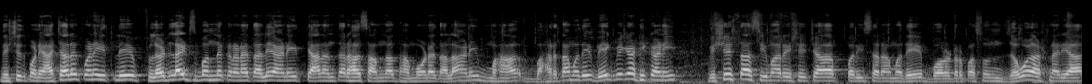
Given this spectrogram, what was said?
निश्चितपणे. अचानकपणे इथले फ्लडलाईट्स बंद करण्यात आले आणि त्यानंतर हा सामना थांबवण्यात आला आणि महा भारतामध्ये वेगवेगळ्या ठिकाणी विशेषतः सीमारेषेच्या परिसरामध्ये बॉर्डरपासून जवळ असणाऱ्या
